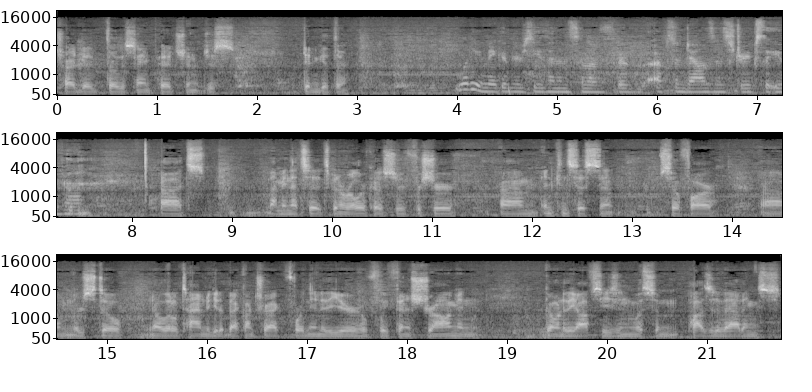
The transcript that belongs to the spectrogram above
Tried to throw the same pitch, and it just didn't get there. What do you make of your season and some of the ups and downs and streaks that you've had? Uh, it's, I mean, that's it. It's been a roller coaster for sure. Um, inconsistent so far. Um, there's still you know a little time to get it back on track before the end of the year. Hopefully, finish strong and go into the off season with some positive outings.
